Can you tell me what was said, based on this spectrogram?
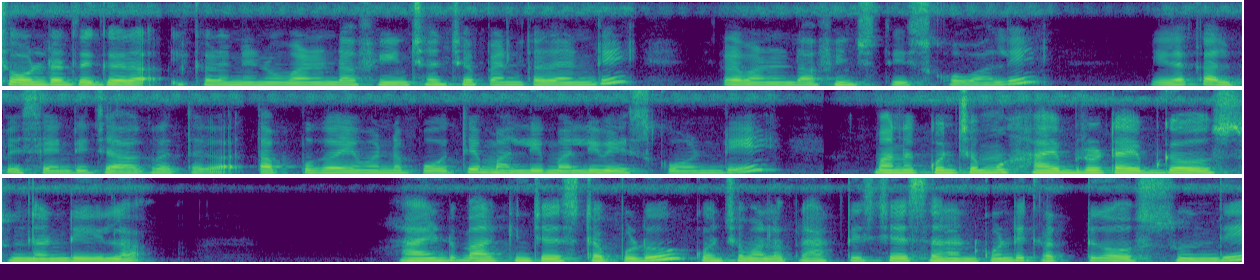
షోల్డర్ దగ్గర ఇక్కడ నేను వన్ అండ్ హాఫ్ ఇంచ్ అని చెప్పాను కదండి ఇక్కడ వన్ అండ్ హాఫ్ ఇంచ్ తీసుకోవాలి. ఇలా కలిపేసేయండి జాగ్రత్తగా. తప్పుగా ఏమన్నా పోతే మళ్ళీ మళ్ళీ వేసుకోండి. మనకు కొంచెము హైబ్రో టైప్గా వస్తుందండి ఇలా. హ్యాండ్ మార్కింగ్ చేసేటప్పుడు కొంచెం అలా ప్రాక్టీస్ చేశారనుకోండి కరెక్ట్గా వస్తుంది.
